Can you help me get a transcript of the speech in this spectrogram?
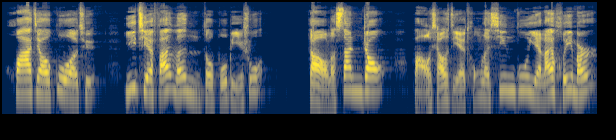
花轿过去，一切繁文都不必说。到了三朝，宝小姐同了新姑爷来回门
